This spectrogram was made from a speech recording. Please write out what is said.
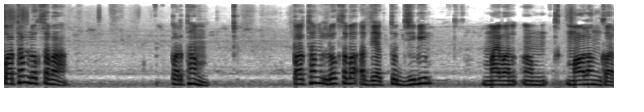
प्रथम लोकसभा, प्रथम प्रथम लोकसभा अध्यक्ष तो जीबी मावल मावलंकर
